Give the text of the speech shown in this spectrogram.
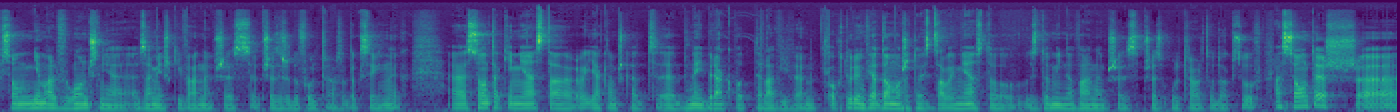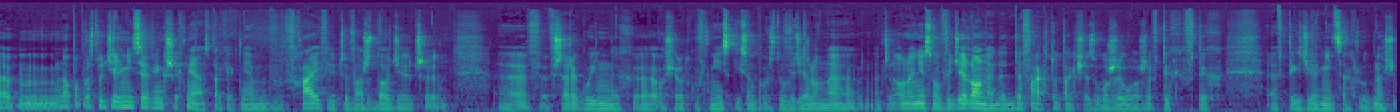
są niemal wyłącznie zamieszkiwane przez, przez Żydów ultraortodoksyjnych. E, są takie miasta jak na przykład Bnei Brak pod Tel Awiwem, o którym wiadomo, że to jest całe miasto zdominowane przez, przez ultraortodoksów, a są też no, po prostu dzielnice większych miast, tak jak nie wiem, w Hajfie, czy w Aszdodzie, czy e, w, w szeregu innych e, ośrodków miejskich są po prostu wydzielone, znaczy one nie są wydzielone, de, facto tak się złożyło, że w tych, w tych, w tych dzielnicach ludność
